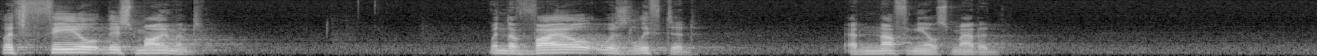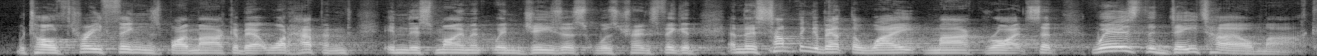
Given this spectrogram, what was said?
Let's feel this moment when the veil was lifted and nothing else mattered. We're told three things by Mark about what happened in this moment when Jesus was transfigured. And there's something about the way Mark writes that where's the detail, Mark?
